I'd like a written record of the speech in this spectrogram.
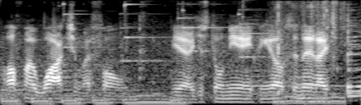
off my watch and my phone. Yeah, I just don't need anything else. And then I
